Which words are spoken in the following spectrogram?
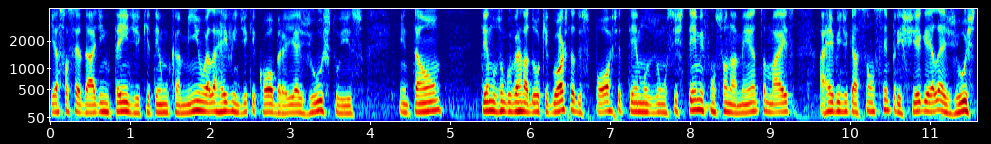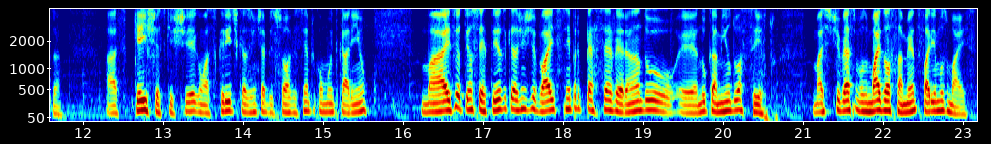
e a sociedade entende que tem um caminho, ela reivindica e cobra, e é justo isso. Então, temos um governador que gosta do esporte, temos um sistema em funcionamento, mas a reivindicação sempre chega e ela é justa as queixas que chegam, as críticas, a gente absorve sempre com muito carinho. Mas eu tenho certeza que a gente vai sempre perseverando é, no caminho do acerto. Mas se tivéssemos mais orçamento, faríamos mais.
